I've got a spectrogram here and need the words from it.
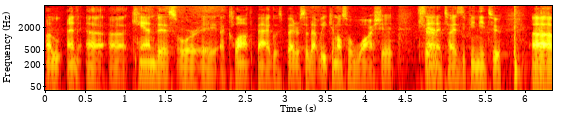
a, an, a, a canvas or a, a cloth bag was better, so that way you can also wash it, Sure. sanitize if you need to. Uh,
